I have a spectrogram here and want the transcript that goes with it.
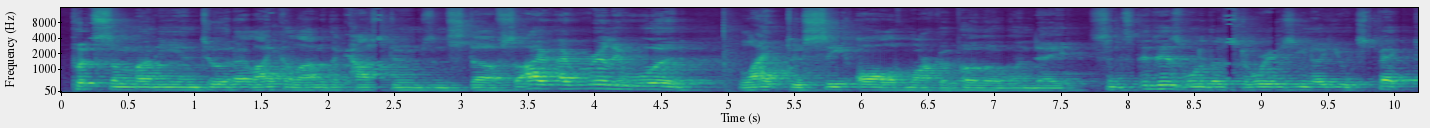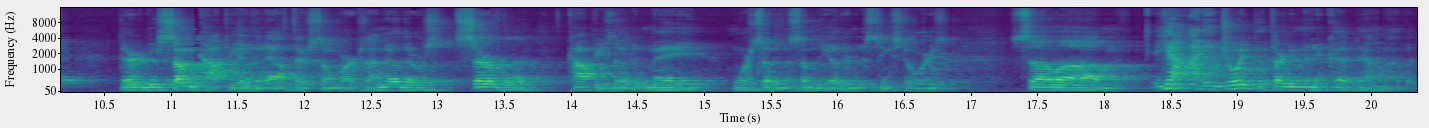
put some money into it. I like a lot of the costumes and stuff. So I, I really would like to see all of Marco Polo one day. Since it is one of those stories, you know, you expect there to be some copy of it out there somewhere. Because I know there was several copies of it made, more so than some of the other missing stories. So, um, yeah, I enjoyed the 30-minute cut down of it.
